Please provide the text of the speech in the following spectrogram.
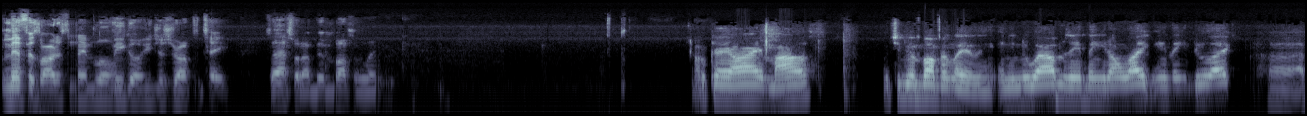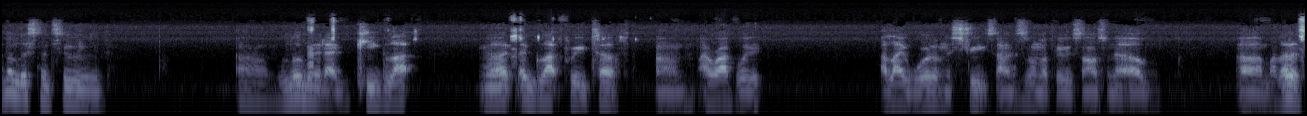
Memphis artist named Lil Ego. He just dropped the tape. So that's what I've been bumping lately. okay all right miles What you been bumping lately? Any new albums? Anything you don't like? Anything you do like? Uh, I've been listening to um, a little bit of that Key Glock. You know, that, that Glock pretty tough. Um, I rock with it. I like Word on the Streets. Honestly, it's one of my favorite songs from the album. Um, I, let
